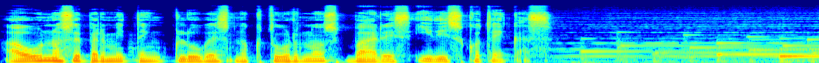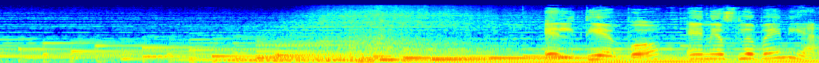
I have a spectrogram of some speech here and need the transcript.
Aún no se permiten clubes nocturnos, bares y discotecas. El tiempo en Eslovenia.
